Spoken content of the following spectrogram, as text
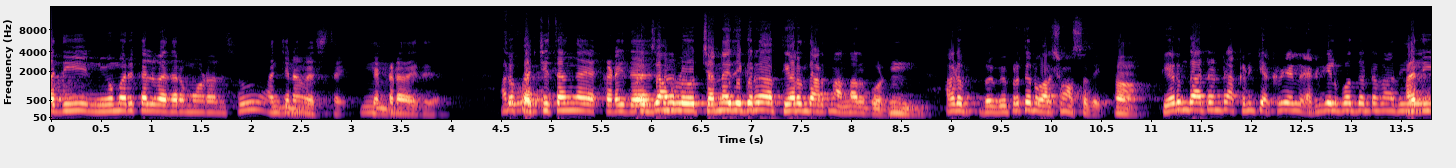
అది న్యూమరికల్ వెదర్ మోడల్స్ అంచనా వేస్తాయి. ఎక్కడ ఇది? సో ఖచ్చితంగా ఎక్కడ ఇది ఎగ్జాంపుల్ చెన్నై దగ్గర తీరం దాటుతుంది అన్నారు అనుకోండి. అక్కడ విపరీతమైన వర్షం వస్తుంది. తీరం దాటంటే అక్కడి నుంచి ఎక్కడికి వెళ్ళి ఎక్కడికి వెళ్ళిపోద్ది అంటారు అది? అది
